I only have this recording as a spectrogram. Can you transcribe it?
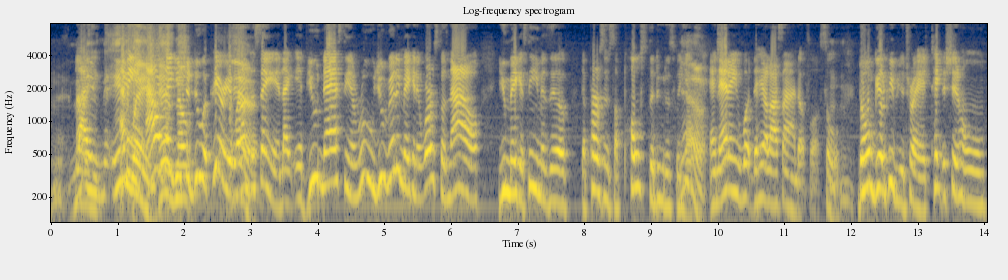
Not Like, even- I mean, I don't think you no- should do it. Period. But I'm just saying, like, if you nasty and rude, you really making it worse because now you make it seem as if the person's supposed to do this for Yeah. you, and that ain't what the hell I signed up for. So don't give people your trash. Take the shit home.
